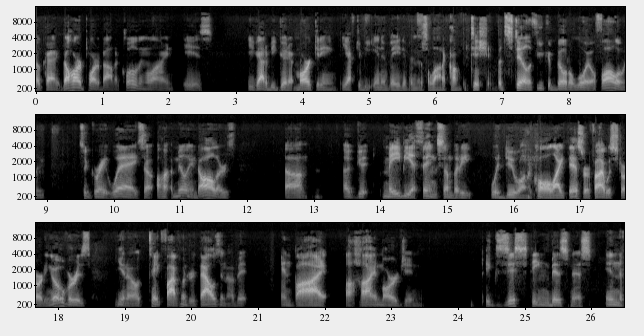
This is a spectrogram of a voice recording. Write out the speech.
Okay. The hard part about a clothing line is you got to be good at marketing, you have to be innovative, and there's a lot of competition. But still, if you could build a loyal following, it's a great way. So, a million dollars, um, a good maybe a thing somebody would do on a call like this, or if I was starting over, is you know take five hundred thousand of it and buy a high margin existing business in the,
